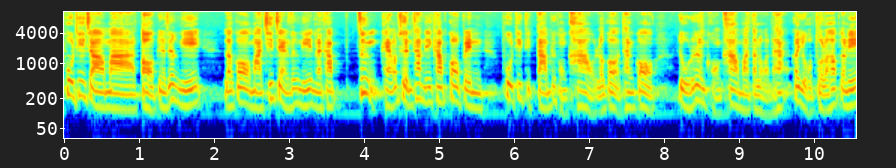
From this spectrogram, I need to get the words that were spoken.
ผู้ที่จะมาตอบในเรื่องนี้ แล้วก็มาชี้แจงเรื่องนี้นะครับ ซึ่งแขกรับเชิญท่านนี้ครับก็เป็นผู้ที่ติดตามเรื่องของข้าว แล้วก็ท่านก็ ดูเรื่องของข้าวมาตลอดนะฮะก็อยู่กับโทรแล้วครับตอนนี้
